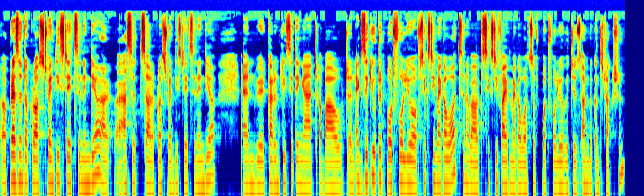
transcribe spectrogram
uh, present across 20 states in India. Our assets are across 20 states in India. And we're currently sitting at about an executed portfolio of 60 megawatts and about 65 megawatts of portfolio, which is under construction.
